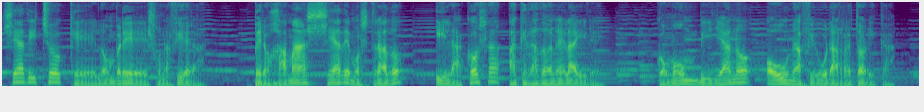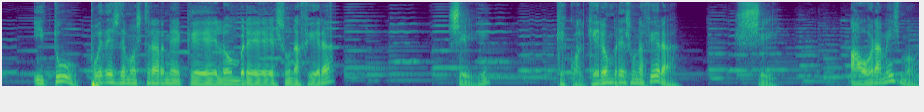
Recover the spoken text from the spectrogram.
se ha dicho que el hombre es una fiera, pero jamás se ha demostrado y la cosa ha quedado en el aire, como un villano o una figura retórica. ¿Y tú puedes demostrarme que el hombre es una fiera? Sí. ¿Que cualquier hombre es una fiera? Sí. ¿Ahora mismo?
